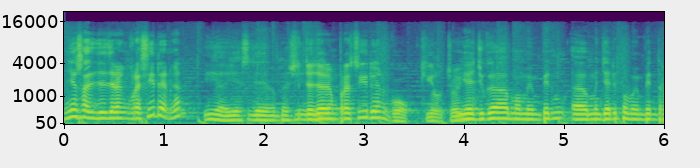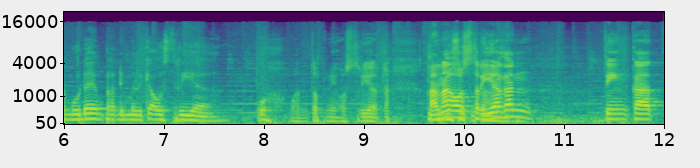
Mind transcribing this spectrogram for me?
Nya saja jajaran presiden kan? Iya, iya sejajar presiden. Jajaran presiden gokil coy. Ia juga memimpin eh, menjadi pemimpin termuda yang pernah dimiliki Austria. Wah mantap nih Austria. Karena Austria kan tingkat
